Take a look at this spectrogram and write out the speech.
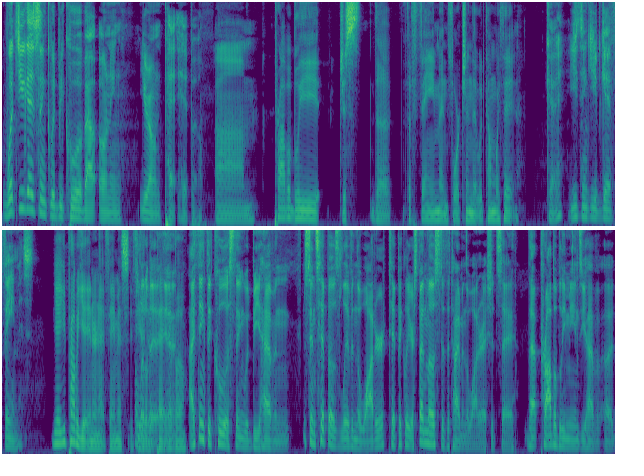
what do you guys think would be cool about owning your own pet hippo? Um, probably just the the fame and fortune that would come with it. Okay, you think you'd get famous? Yeah, you'd probably get internet famous if a you little had a bit. pet yeah. hippo. I think the coolest thing would be having, since hippos live in the water typically, or spend most of the time in the water, I should say. That probably means you have a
